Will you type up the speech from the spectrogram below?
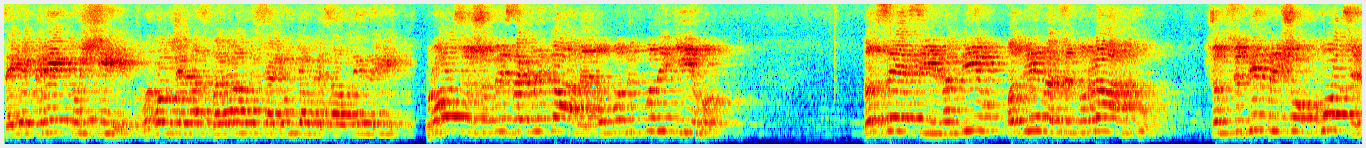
Це є крик душі. Воно вже назбиралося людям не за один рік. Прошу, щоб ви закликали пон- понеділок до сесії на пів одинадцяту ранку, щоб сюди прийшов кожен,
